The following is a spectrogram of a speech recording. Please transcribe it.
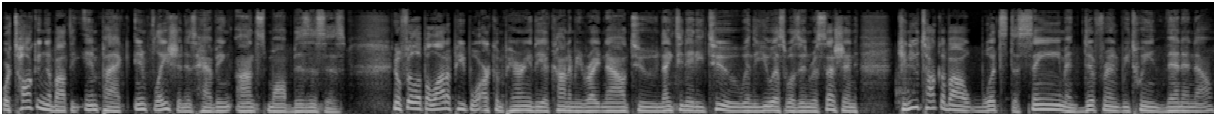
We're talking about the impact inflation is having on small businesses. You know, Philip, a lot of people are comparing the economy right now to 1982 when the U.S. was in recession. Can you talk about what's the same and different between then and now?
